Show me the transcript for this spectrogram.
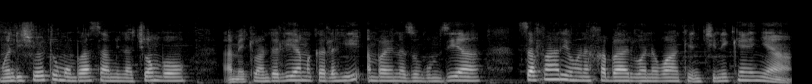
Mwandishi wetu wa Mombasa, Amina Chombo, ametuandalia makala hii ambayo inazungumzia safari ya wanahabari wanawake nchini Kenya.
